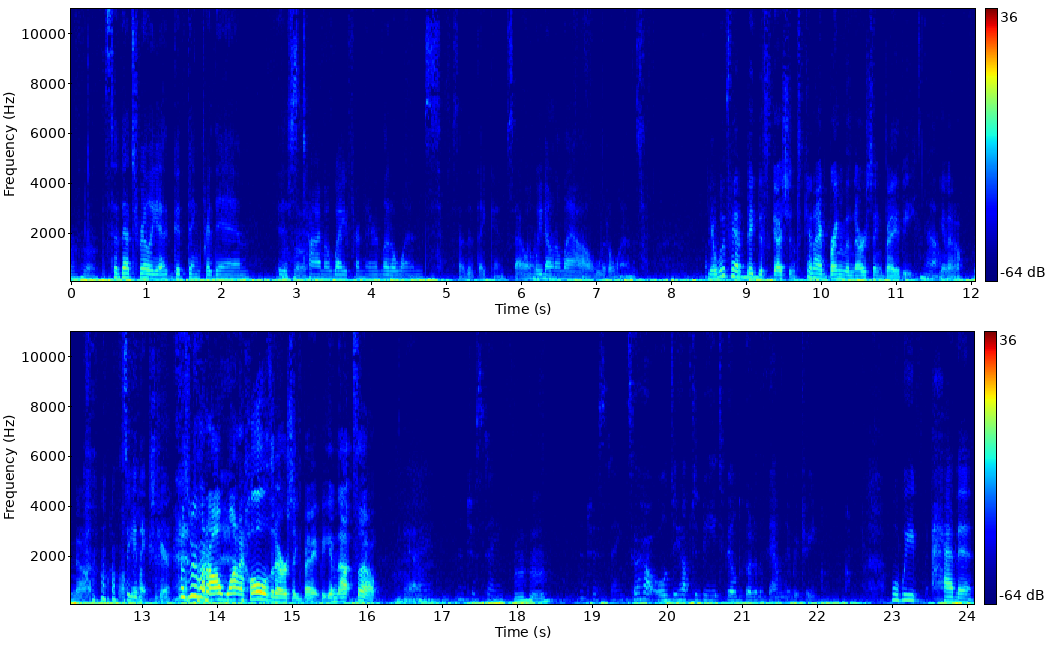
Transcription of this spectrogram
Mhm. so that's really a good thing for them is time away from their little ones so that they can sew. And we don't allow little ones. Yeah, we've had big discussions. Can I bring the nursing baby? No. You know, no. See you next year. Because we would all want to hold the nursing baby, and not so. Yeah. Right. Interesting. Mm-hmm. Interesting. So, how old do you have to be to be able to go to the family retreat? Well, we haven't.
